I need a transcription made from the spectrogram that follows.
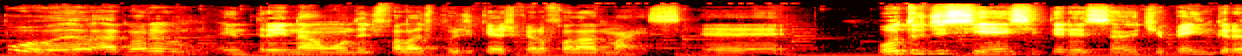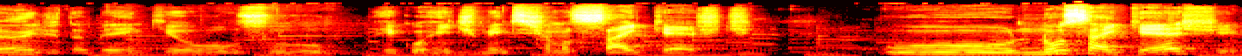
Pô, eu- agora eu entrei na onda de falar de podcast, quero falar mais. É, Outro de ciência interessante, bem grande também, que eu ouço recorrentemente, se chama SciCast. O, no SciCast,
